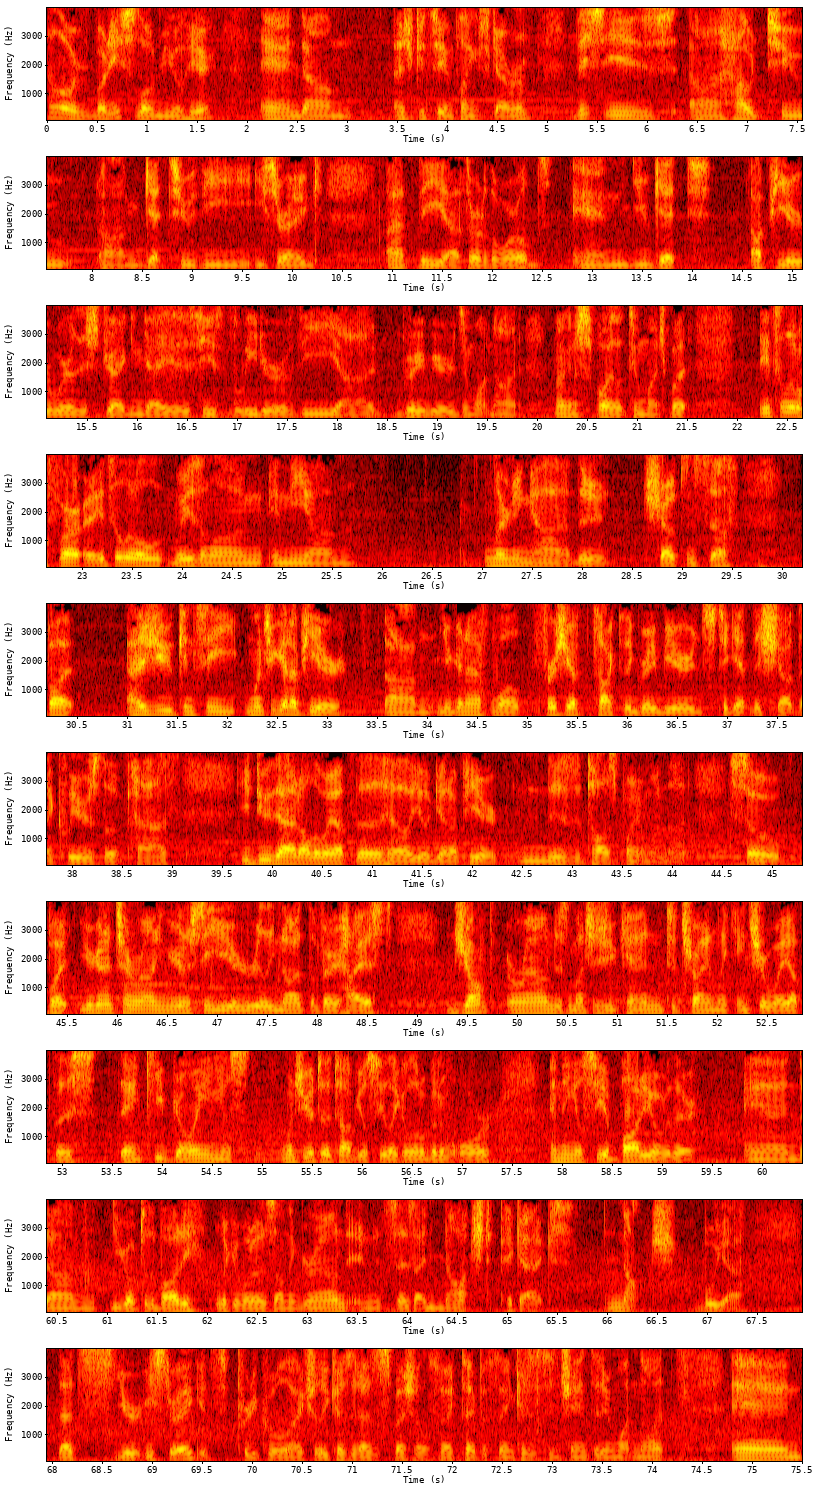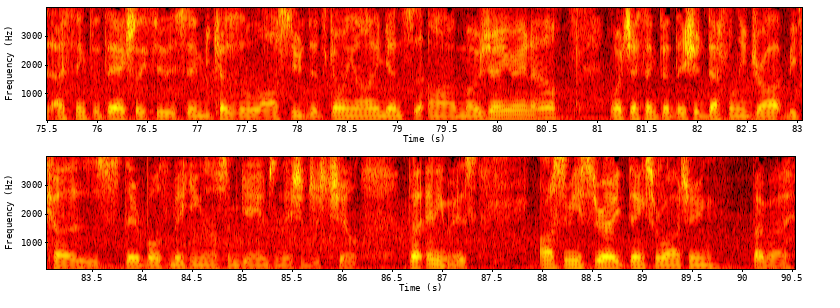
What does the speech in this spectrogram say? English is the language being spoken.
Hello everybody, Slow Mule here, and um, as you can see I'm playing Skyrim. This is uh, how to um, get to the Easter egg at the uh, Throat of the World, and you get up here where this dragon guy is. He's the leader of the uh, Greybeards and whatnot. I'm not going to spoil it too much, but it's a little far. It's a little ways along in the um, learning uh, the shouts and stuff but as you can see, once you get up here, um, you're gonna have, well, first you have to talk to the Greybeards to get the shout that clears the path. You do that all the way up the hill, you'll get up here. And this is the tallest point and whatnot. So, but you're gonna turn around and you're gonna see you're really not at the very highest. Jump around as much as you can to try and like inch your way up this, and keep going. And you'll once you get to the top, you'll see like a little bit of ore, and then you'll see a body over there and um, you go up to the body, look at what is on the ground, and it says a notched pickaxe. Notch. Booyah. That's your Easter egg. It's pretty cool, actually, because it has a special effect type of thing, because it's enchanted and whatnot. And I think that they actually threw this in because of the lawsuit that's going on against uh, Mojang right now, which I think that they should definitely drop because they're both making awesome games and they should just chill. But, anyways. Awesome Easter egg. Thanks for watching. Bye bye.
